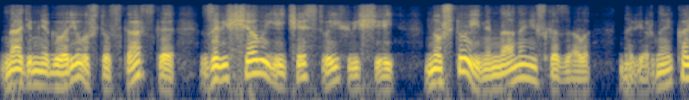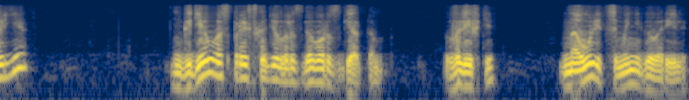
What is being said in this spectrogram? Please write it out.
Надя мне говорила, что Скарская завещала ей часть своих вещей, но что именно, она не сказала. Наверное, колье. Где у вас происходил разговор с Гердом? В лифте. На улице мы не говорили.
